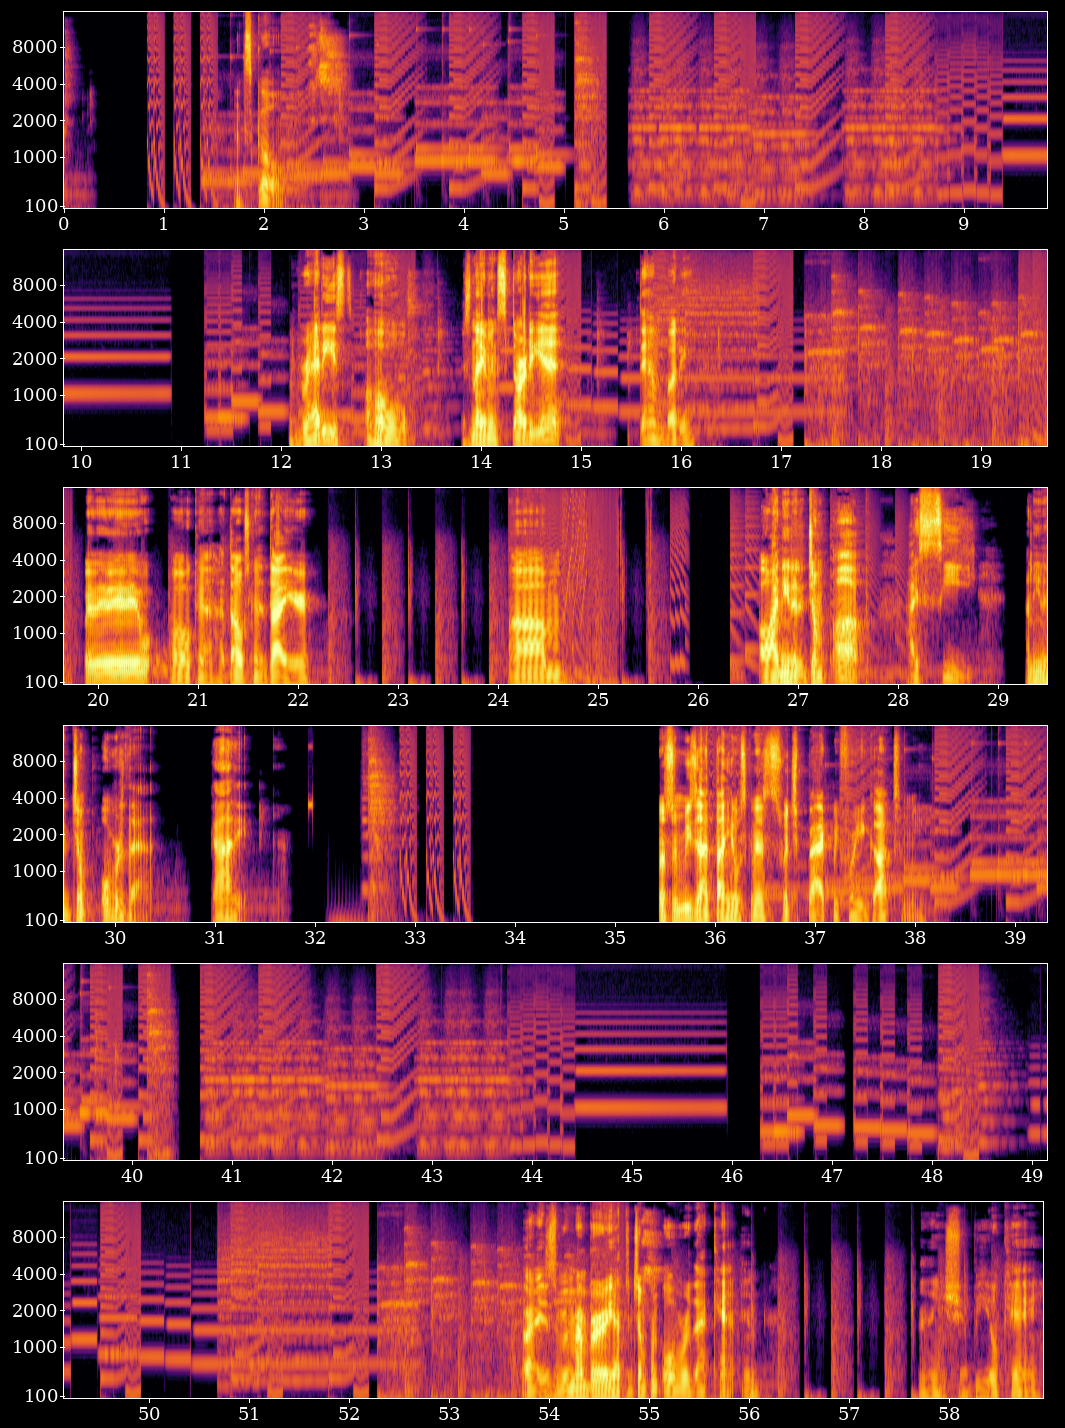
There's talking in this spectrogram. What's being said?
Let's go. Ready? Oh, it's not even started yet? Damn, buddy. Wait, wait, wait, wait. Oh, okay. I thought I was gonna die here. Um. Oh, I needed to jump up. I see. I need to jump over that. Got it. For some reason, I thought he was gonna switch back before he got to me. Alright, just remember you have to jump on over that cannon. And you should be okay.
